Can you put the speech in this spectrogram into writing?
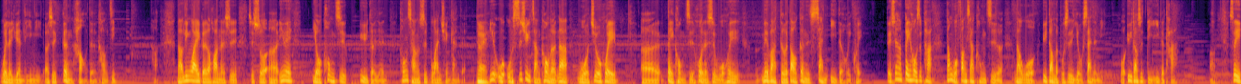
为了远离你，而是更好的靠近。好，然后另外一个的话呢，是是说，呃，因为有控制欲的人，通常是不安全感的。对，因为我我失去掌控了，那我就会呃被控制，或者是我会没有办法得到更善意的回馈。对，虽然背后是怕，当我放下控制了，那我遇到的不是友善的你，我遇到是敌意的他。啊，所以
